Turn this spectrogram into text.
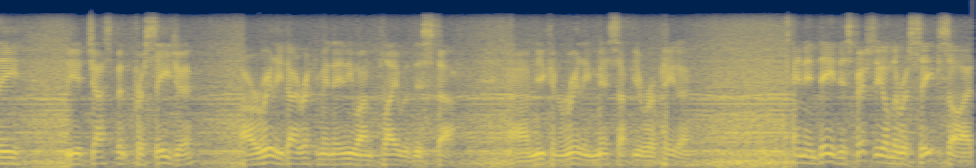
the, the adjustment procedure, I really don't recommend anyone play with this stuff. Um, you can really mess up your repeater. And indeed, especially on the receive side,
